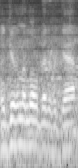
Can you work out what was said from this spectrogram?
I'll give him a little bit of a gap.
